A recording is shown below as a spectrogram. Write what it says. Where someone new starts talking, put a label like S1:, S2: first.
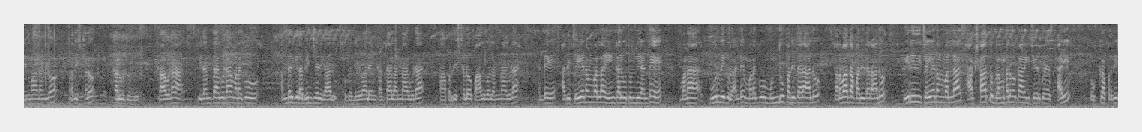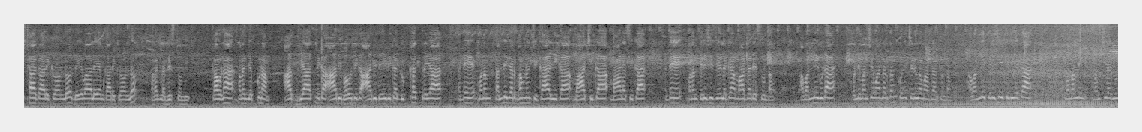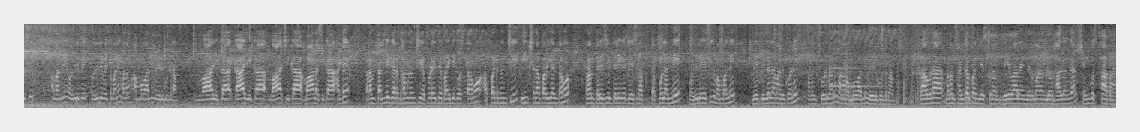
S1: నిర్మాణంలో ప్రతిష్టలో కలుగుతుంది. కావున ఇదంతా కూడా మనకు అందరికీ లభించేది కాదు. ఒక దేవాలయం కట్టాలన్నా కూడా ఆ ప్రతిష్టలో పాల్గొనాలన్నా కూడా అంటే అది చేయడం వల్ల ఏం కలుగుతుంది అంటే మన పూర్వీకులు అంటే మనకు ముందు పది తరాలు తర్వాత పది తరాలు మీరు ఇది చేయడం వల్ల సాక్షాత్తు బ్రహ్మలోకానికి చేరుకునే స్థాయి ఒక్క ప్రతిష్టా కార్యక్రమంలో దేవాలయం కార్యక్రమంలో మనకు లభిస్తుంది. కావున మనం చెప్పుకున్నాం ఆధ్యాత్మిక ఆది భౌతిక ఆది దైవిక దుఃఖత్రయ అంటే మనం తల్లి గర్భం నుంచి కాయిక వాచిక మానసిక అంటే మనం తెలిసి చేయలేక మాట్లాడేస్తుంటాం. అవన్నీ కూడా కొన్ని మంచిగా మాట్లాడతాం కొన్ని చెడుగా మాట్లాడుతుంటాం. అవన్నీ తెలిసి తెలియక మమ్మల్ని మంచిగా చూసి అవన్నీ వదిలిపె వదిలిపెట్టమని మనం అమ్మవారిని వేడుకుంటాం వారిక కాయిక వాచిక మానసిక అంటే మనం తల్లి గర్భం నుంచి ఎప్పుడైతే బయటికి వస్తామో అప్పటి నుంచి ఈ క్షణ పర్యంతము మనం తెలిసి తెలియక చేసిన తప్పులన్నీ వదిలేసి మమ్మల్ని మీ పిల్లలం అనుకొని మనం చూడమని మనం అమ్మవారిని వేడుకుంటున్నాం. కావున మనం సంకల్పం చేసుకున్నాం. దేవాలయ నిర్మాణంలో భాగంగా శంకుస్థాపన.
